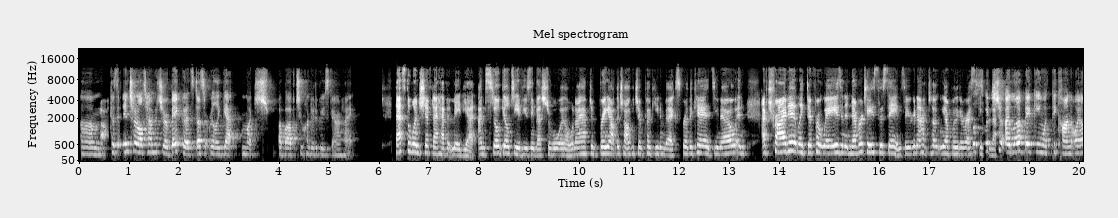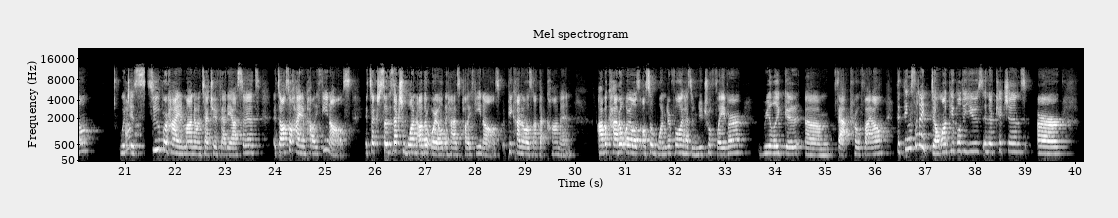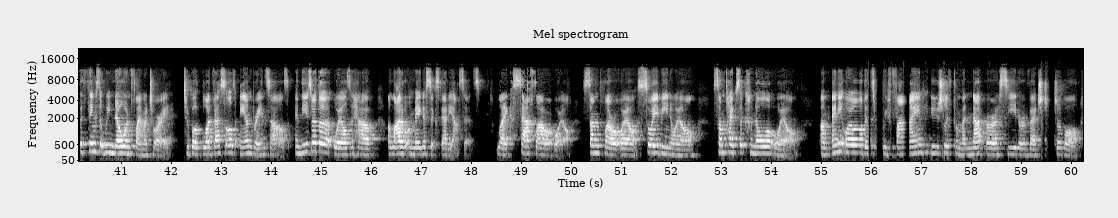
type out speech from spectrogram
because um, wow. the internal temperature of baked goods doesn't really get much above 200 degrees Fahrenheit. That's the one shift I haven't made yet. I'm still guilty of using vegetable oil when I have to bring out the chocolate chip cookie to mix for the kids, you know? And I've tried it like different ways and it never tastes the same. So you're going to have to hook me up with a good recipe for that. I love baking with pecan oil which oh. is ah. super high in monounsaturated fatty acids. It's also high in polyphenols. It's actually so there's actually one other oil that has polyphenols, but pecan oil is not that common. Avocado oil is also wonderful. It has a neutral flavor, really good um, fat profile. The things that I don't want people to use in their kitchens are the things that we know inflammatory to both blood vessels and brain cells. And these are the oils that have a lot of omega 6 fatty acids, like safflower oil, sunflower oil, soybean oil, some types of canola oil. Um, any oil that's refined, usually from a nut or a seed or a vegetable,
